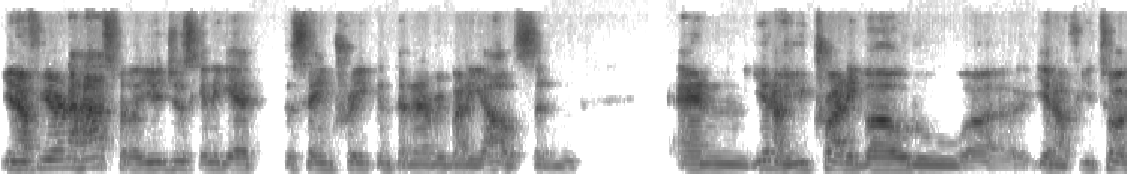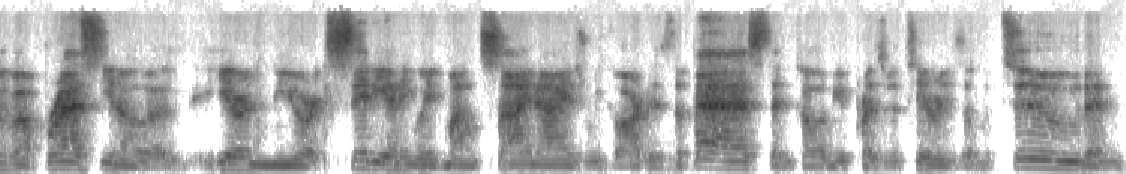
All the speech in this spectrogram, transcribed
you know, if you're in a hospital, you're just going to get the same treatment that everybody else, and and you know, you try to go to, uh, you know, if you're talking about breasts, you know, uh, here in New York City, anyway, Mount Sinai is regarded as the best, then Columbia Presbyterian is number two, then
